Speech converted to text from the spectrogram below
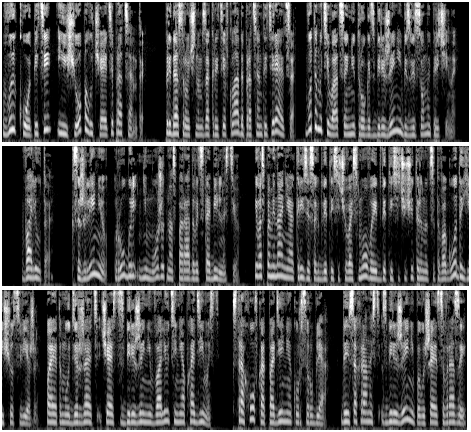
Вы копите и еще получаете проценты. При досрочном закрытии вклада проценты теряются, вот и мотивация не трогать сбережения без весомой причины. Валюта. К сожалению, рубль не может нас порадовать стабильностью, и воспоминания о кризисах 2008 и 2014 года еще свежи. Поэтому держать часть сбережений в валюте необходимость, страховка от падения курса рубля. Да и сохранность сбережений повышается в разы.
